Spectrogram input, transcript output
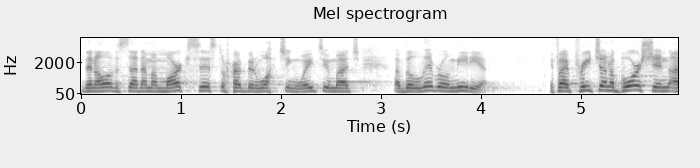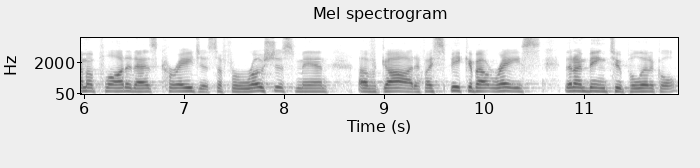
then all of a sudden I'm a Marxist or I've been watching way too much of the liberal media. If I preach on abortion, I'm applauded as courageous, a ferocious man of God. If I speak about race, then I'm being too political.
